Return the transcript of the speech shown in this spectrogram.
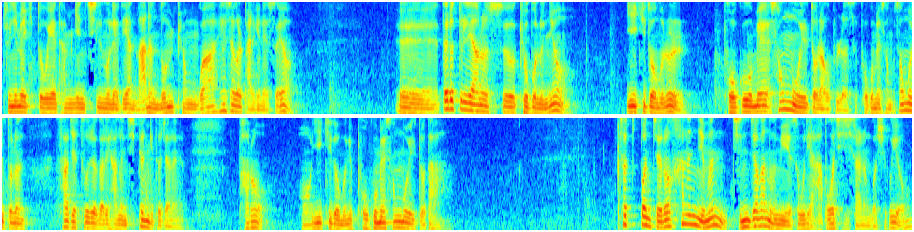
주님의 기도에 담긴 질문에 대한 많은 논평과 해석을 발견했어요. 에, 테르틀리아누스 교부는요, 이 기도문을 복음의 성모일도라고 불렀어요. 복음의 성, 성모일도는 사제 수조들이 하는 시편 기도잖아요. 바로 어, 이 기도문이 복음의 성모일도다. 첫 번째로 하느님은 진정한 의미에서 우리 아버지시라는 것이고요.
